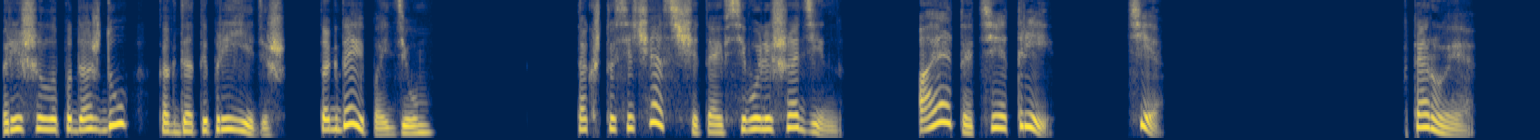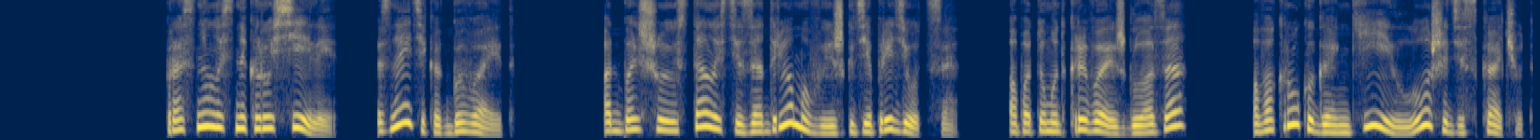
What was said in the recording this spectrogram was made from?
Решила, подожду, когда ты приедешь, тогда и пойдем. Так что сейчас, считай, всего лишь один. А это те три. Те. Второе. Проснулась на карусели. Знаете, как бывает? От большой усталости задремываешь, где придется, а потом открываешь глаза, а вокруг огоньки и лошади скачут.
